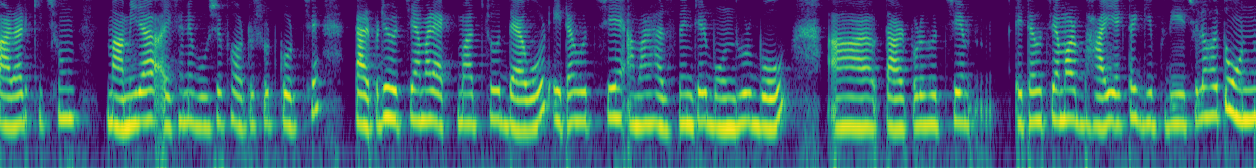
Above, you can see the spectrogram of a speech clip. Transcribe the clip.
পাড়ার কিছু মামিরা এখানে বসে ফটোশ্যুট করছে। তারপরে হচ্ছে আমার একমাত্র দেওর, এটা হচ্ছে আমার হাজব্যান্ডের বন্ধুর বউ। তারপরে হচ্ছে, এটা হচ্ছে আমার ভাই একটা গিফট দিয়েছিল, হয়তো অন্য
